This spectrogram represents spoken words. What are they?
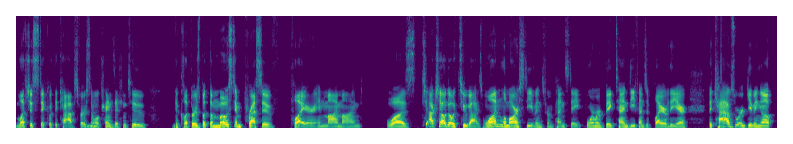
Let's just stick with the Cavs 1st mm-hmm. and we'll transition to the Clippers. But the most impressive player in my mind was actually I'll go with two guys. One, Lamar Stevens from Penn State, former Big Ten Defensive Player of the Year. The Cavs were giving up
